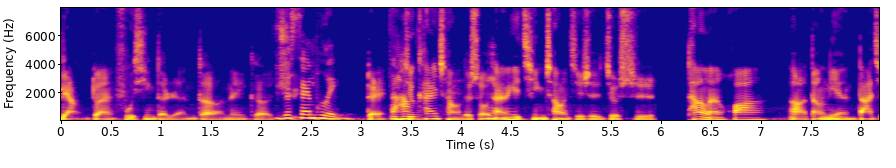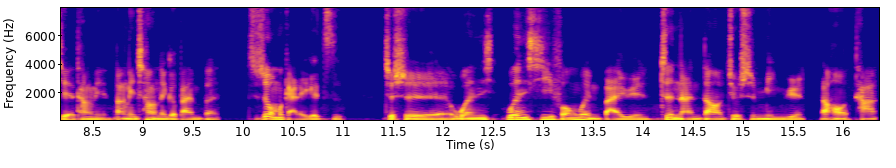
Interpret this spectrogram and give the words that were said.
两段复兴的人的那个曲 sampling，对，就开场的时候，他那个清唱其实就是汤兰花啊，当年大姐当年当年唱那个版本，只是我们改了一个字。就是问问西风问白云，这难道就是命运？然后他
